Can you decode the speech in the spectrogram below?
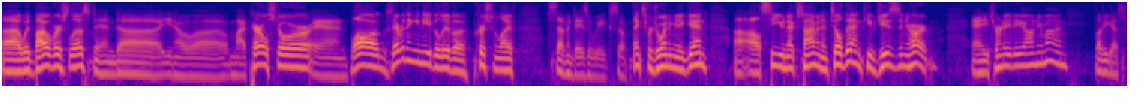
uh, with Bible verse list and, uh, you know, uh, my apparel store and blogs, everything you need to live a Christian life seven days a week. So thanks for joining me again. Uh, I'll see you next time. And until then, keep Jesus in your heart and eternity on your mind. Love you guys.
